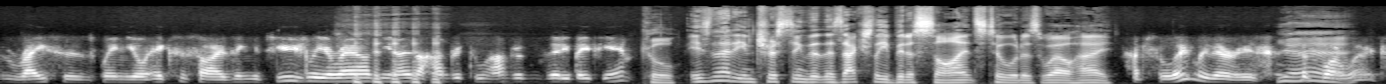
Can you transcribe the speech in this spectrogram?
races when you're exercising. It's usually around, you know, the 100 to 130 BPM. Cool. Isn't that interesting that there's actually a bit of science to it as well, hey? Absolutely, there is. That's why Yeah. it works.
